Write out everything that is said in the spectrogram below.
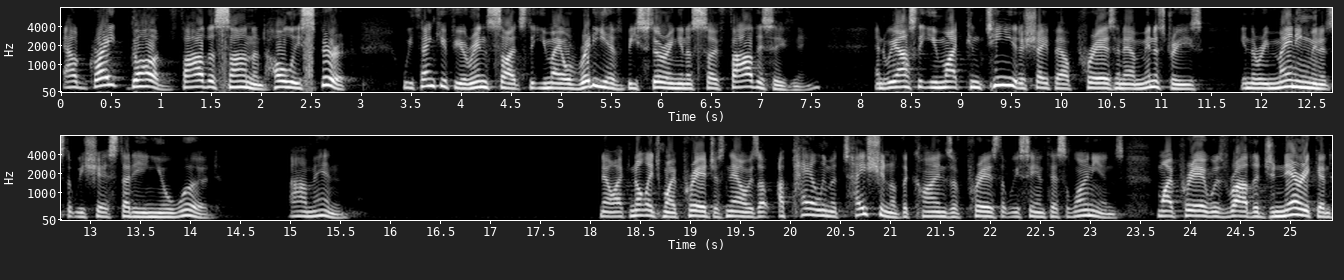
Our great God, Father, Son, and Holy Spirit, we thank you for your insights that you may already have been stirring in us so far this evening. And we ask that you might continue to shape our prayers and our ministries in the remaining minutes that we share studying your word. Amen. Now, I acknowledge my prayer just now is a, a, pale imitation of the kinds of prayers that we see in Thessalonians. My prayer was rather generic and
